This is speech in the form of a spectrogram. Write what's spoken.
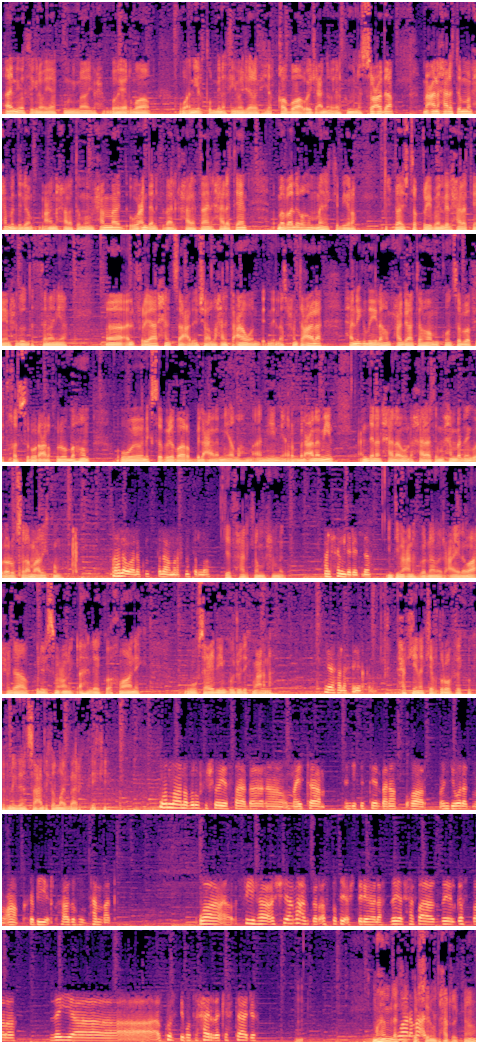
أن يوفقنا وإياكم لما يحب ويرضى. وأن يلطف بنا فيما جرى فيه القضاء ويجعلنا وإياكم من السعداء. معنا حالة أم محمد اليوم. معنا حالة أم محمد وعندنا كذلك حالة ثانية حالتين مبالغهم ما هي كبيرة. نحتاج تقريبا للحالتين حدود الثمانية. آه ألف ريال حنتساعد إن شاء الله حنتعاون بإذن الله سبحانه وتعالى حنقضي لهم حاجاتهم نكون سبب في إدخال السرور على قلوبهم ونكسب رضا رب العالمين. اللهم آمين يا رب العالمين. عندنا الحالة الأولى حالة محمد نقول ألو السلام عليكم. أهلا وعليكم السلام ورحمة الله كيف حالك يا أم محمد؟ الحمد لله أنت معنا في برنامج عائلة واحدة وكل اللي يسمعونك أهلك وأخوانك وسعيدين بوجودك معنا. يا هلا حياك الله. تحكينا كيف ظروفك وكيف نقدر نساعدك الله يبارك فيك. والله أنا ظروفي شوية صعبة أنا ام أيتام عندي ثنتين بنات صغار وعندي ولد معاق كبير هذا هو محمد. وفيها أشياء ما أقدر أستطيع أشتريها له زي الحفاظ زي القسطرة زي آه، كرسي متحرك يحتاجه. مهم لك الكرسي المتحرك ها؟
